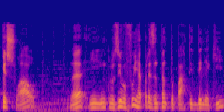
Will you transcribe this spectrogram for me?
pessoal, né? E, inclusive eu fui representante do partido dele aqui.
